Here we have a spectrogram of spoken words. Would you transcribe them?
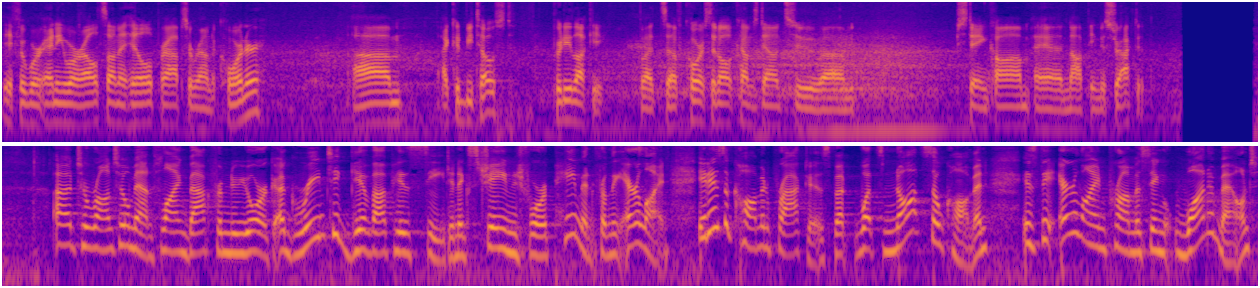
if it were anywhere else on a hill, perhaps around a corner, um, I could be toast. Pretty lucky, but of course, it all comes down to um, staying calm and not being distracted. A Toronto man flying back from New York agreed to give up his seat in exchange for a payment from the airline. It is a common practice, but what's not so common is the airline promising one amount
